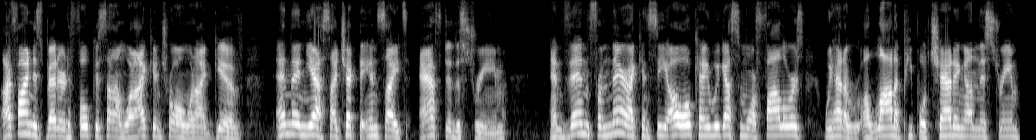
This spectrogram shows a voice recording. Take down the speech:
I find it's better to focus on what I control and what I give. And then, yes, I check the insights after the stream. And then from there, I can see, oh, okay, we got some more followers. We had a, a lot of people chatting on this stream.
